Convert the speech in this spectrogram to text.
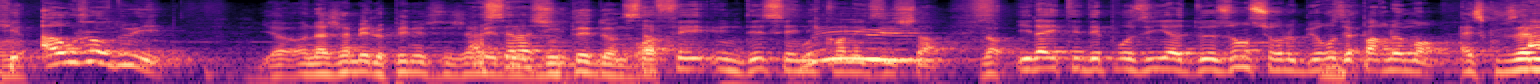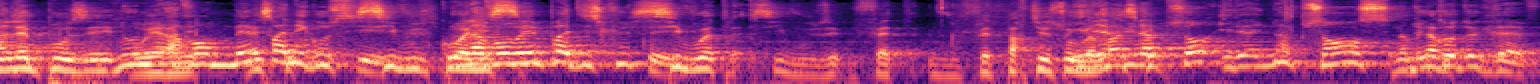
qui à aujourd'hui a- on n'a jamais, le PNU s'est Ah, jamais la doté d'un droit. Ça fait une décennie Oui, qu'on exige oui. ça. Non. Il a été déposé il y a deux ans sur le bureau du Parlement. Est-ce que vous allez Ah, l'imposer Nous n'avons même pas négocié. Si vous nous n'avons même pas discuté. Si vous, êtes- si vous faites, vous faites partie de ce il, y a gouvernement, une absence, il y a une absence Non, du code de grève.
